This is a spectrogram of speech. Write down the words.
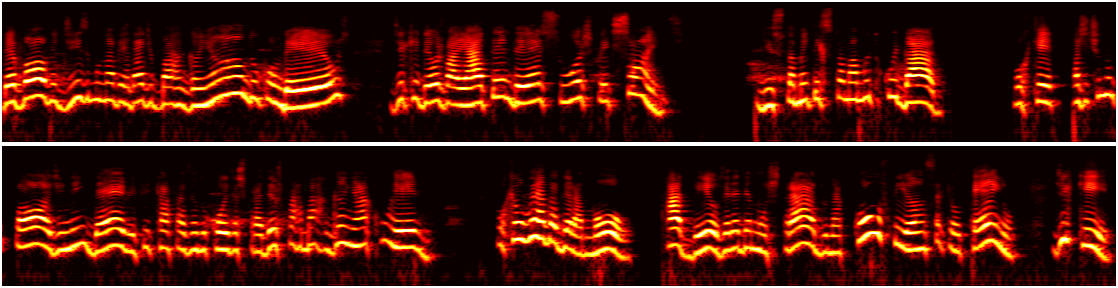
devolve dízimo, na verdade, barganhando com Deus, de que Deus vai atender as suas petições. E isso também tem que se tomar muito cuidado. Porque a gente não pode nem deve ficar fazendo coisas para Deus para barganhar com Ele. Porque o verdadeiro amor a Deus ele é demonstrado na confiança que eu tenho de que,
